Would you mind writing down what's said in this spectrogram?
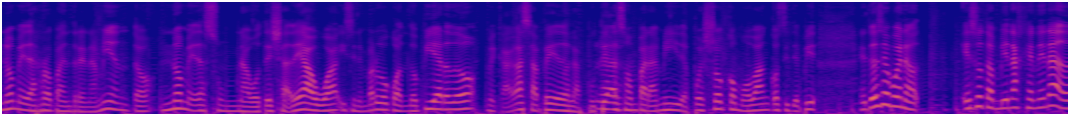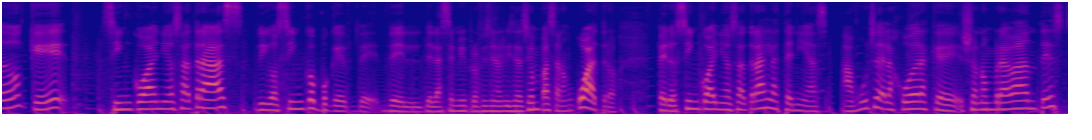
no me das ropa de entrenamiento, no me das una botella de agua, y sin embargo cuando pierdo, me cagás a pedos, las puteadas Claro. son para mí, después yo como banco si te pido. Entonces, bueno, eso también ha generado que cinco años atrás, digo cinco porque de, del- de la semiprofesionalización pasaron cuatro, pero cinco años atrás las tenías a muchas de las jugadoras que yo nombraba antes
